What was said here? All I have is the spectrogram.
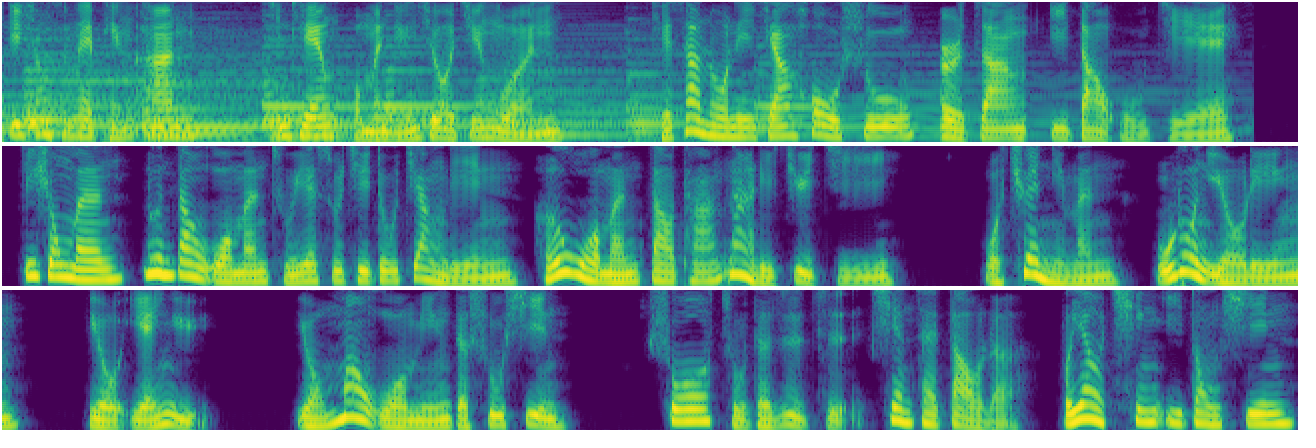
弟兄姊妹平安，今天我们灵修经文《铁萨罗尼迦后书》二章一到五节。弟兄们，论到我们主耶稣基督降临和我们到他那里聚集，我劝你们，无论有灵、有言语、有冒我名的书信，说主的日子现在到了，不要轻易动心，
